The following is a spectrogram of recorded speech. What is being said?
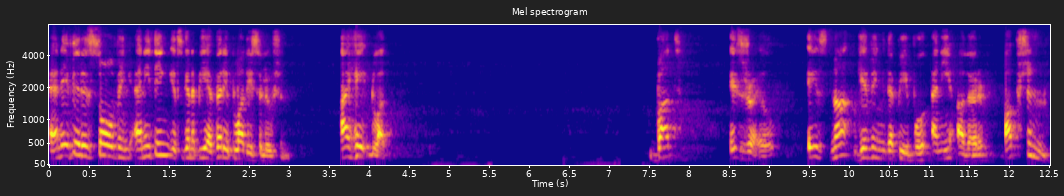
And if it is solving anything, it's going to be a very bloody solution. I hate blood. But Israel is not giving the people any other option.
